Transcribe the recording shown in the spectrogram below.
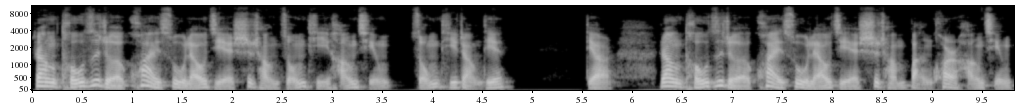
让投资者快速了解市场总体行情、总体涨跌；第二，让投资者快速了解市场板块行情，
